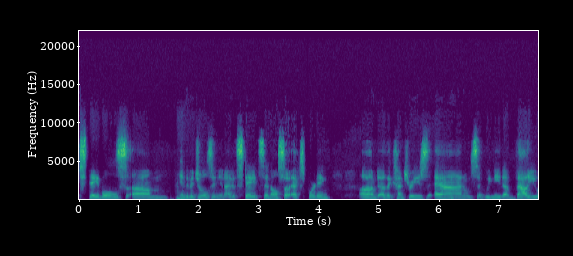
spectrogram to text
stables, um, individuals in the United States, and also exporting um, to other countries. And we said we need a value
